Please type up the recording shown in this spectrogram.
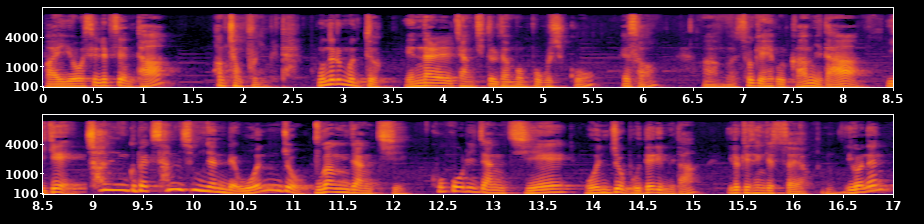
바이오 슬립센터 황청풍입니다 오늘은 문득 옛날 장치들도 한번 보고 싶고 해서 한번 소개해 볼까 합니다 이게 1930년대 원조 구강장치 코골이 장치의 원조 모델입니다 이렇게 생겼어요 이거는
